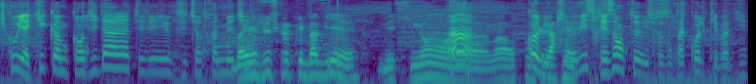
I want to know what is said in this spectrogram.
Du coup, il y a qui comme candidat là Vous étiez en train de me Bah, il y dire a juste le kebabier, mais sinon, Ah euh, voilà, c'est Quoi, le kebabier il se présente Il se présente à quoi le kebabier?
